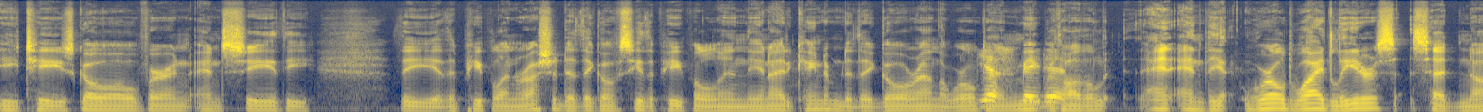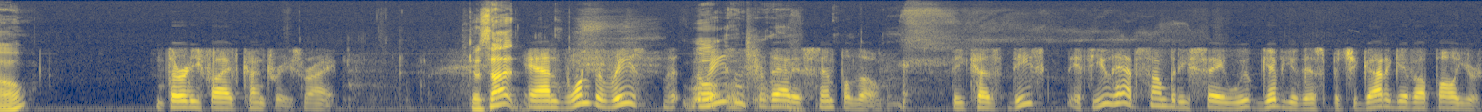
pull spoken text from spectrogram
ETs go over and, and see the the the people in Russia? Did they go see the people in the United Kingdom? Did they go around the world Yes, and meet with all the and, and the worldwide leaders said no? 35 countries, right? Does that And one of the reasons the Well- reason for that is simple though, because these if you have somebody say we'll give you this, but you got to give up all your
